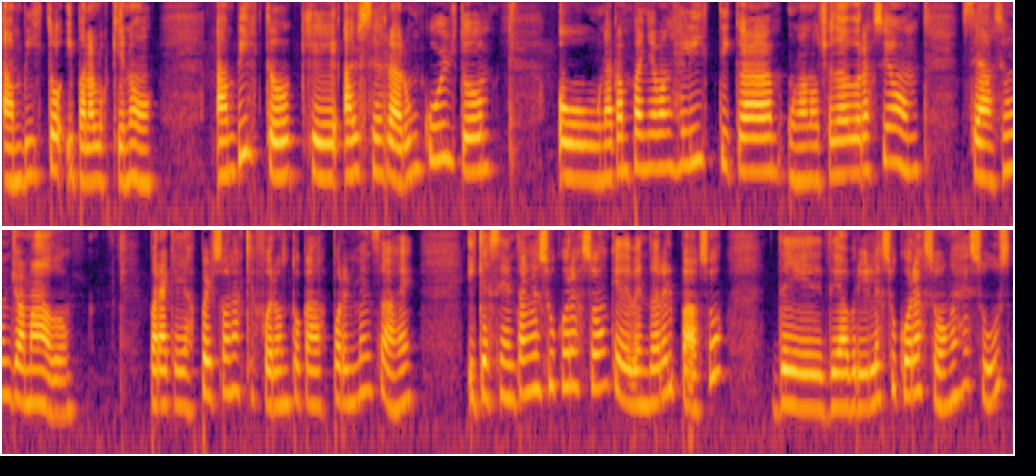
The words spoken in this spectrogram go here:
han visto, y para los que no, han visto que al cerrar un culto o una campaña evangelística, una noche de adoración, se hace un llamado para aquellas personas que fueron tocadas por el mensaje y que sientan en su corazón que deben dar el paso de, de abrirle su corazón a Jesús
